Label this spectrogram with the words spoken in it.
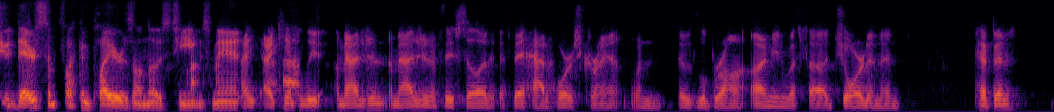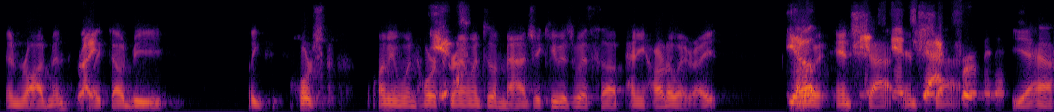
Dude, there's some fucking players on those teams, man. I, I can't believe. Imagine, imagine if they still had if they had Horace Grant when it was LeBron. I mean, with uh, Jordan and Pippen and Rodman. Right. Like that would be like Horace. I mean, when Horace Yeah. Grant went to the Magic, he was with uh, Penny Hardaway, right? Yeah, and Shaq and, and Shaq Shaq. for a minute. Yeah,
